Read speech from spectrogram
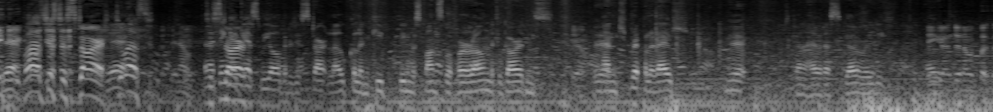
Yeah, well, it's just a start. Yeah. What? You know, I think start. I guess we all got to just start local and keep being responsible for our own little gardens Yeah. and ripple it out. Yeah, It's kind of how it has to go, really. Are you going to do another book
